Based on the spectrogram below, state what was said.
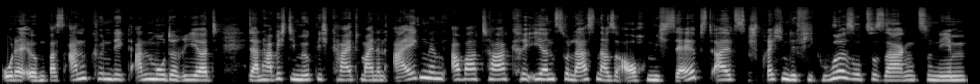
oder irgendwas ankündigt, anmoderiert. Dann habe ich die Möglichkeit, meinen eigenen Avatar kreieren zu lassen, also auch mich selbst als sprechende Figur sozusagen zu nehmen.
